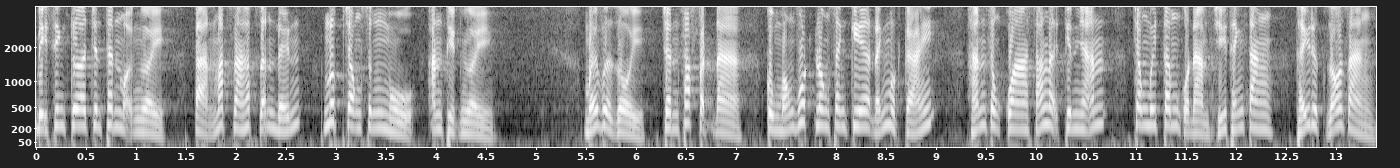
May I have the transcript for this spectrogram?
bị sinh cơ trên thân mọi người tản mắt ra hấp dẫn đến, núp trong sương mù ăn thịt người. Mới vừa rồi, chân pháp Phật Đà cùng móng vuốt lông xanh kia đánh một cái, hắn thông qua xá lợi thiên nhãn trong mi tâm của đàm chí thánh tăng thấy được rõ ràng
